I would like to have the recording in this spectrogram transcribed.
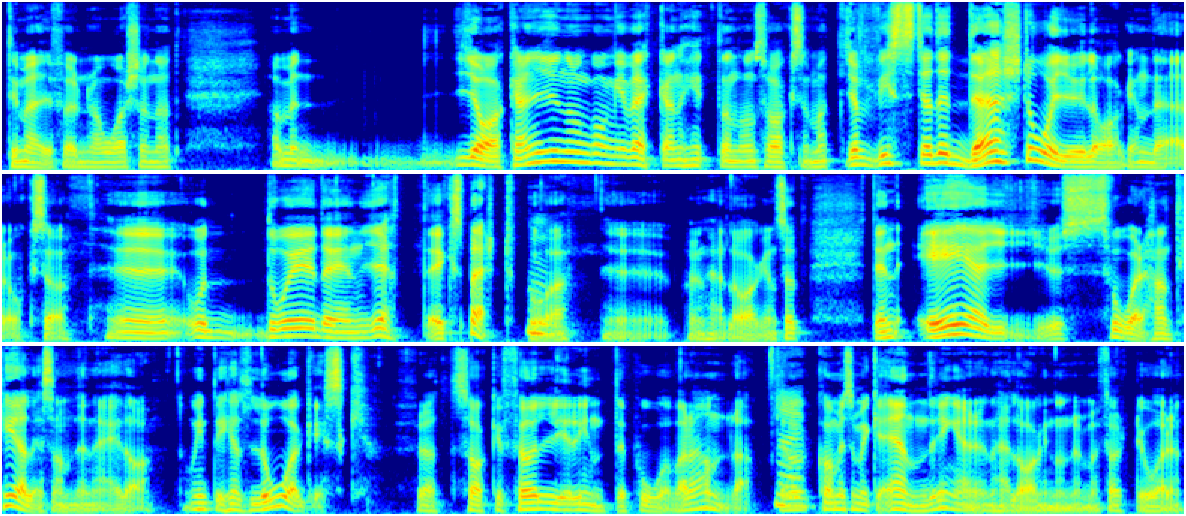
till mig för några år sedan att ja, men, jag kan ju någon gång i veckan hitta någon sak som att jag visste ja, det där står ju i lagen där också. Eh, och då är det en jätteexpert på, eh, på den här lagen. Så att den är ju svårhanterlig som den är idag och inte helt logisk. För att saker följer inte på varandra. Det har Nej. kommit så mycket ändringar i den här lagen under de här 40 åren.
